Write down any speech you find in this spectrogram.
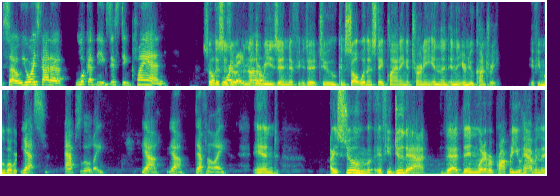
So you always got to look at the existing plan. So this is a- another go. reason if, to, to consult with an estate planning attorney in the, in your new country. If you move over. Yes, absolutely. Yeah, yeah, definitely. And I assume if you do that, that then whatever property you have in the,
